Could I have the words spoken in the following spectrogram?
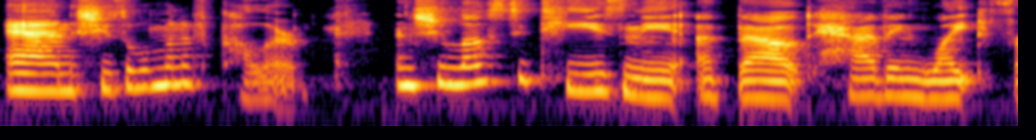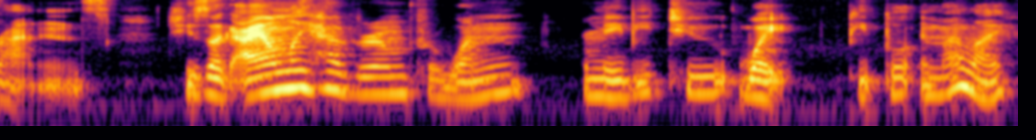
and she's a woman of color. And she loves to tease me about having white friends. She's like, I only have room for one or maybe two white people in my life.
